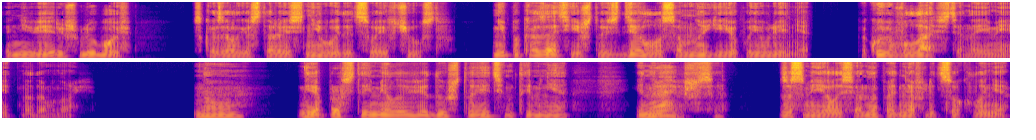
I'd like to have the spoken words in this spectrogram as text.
ты не веришь в любовь, — сказал я, стараясь не выдать своих чувств, не показать ей, что сделало со мной ее появление, какую власть она имеет надо мной. Ну, я просто имела в виду, что этим ты мне и нравишься, — засмеялась она, подняв лицо к луне.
